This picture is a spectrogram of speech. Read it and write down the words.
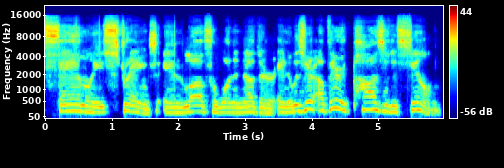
family strength and love for one another. And it was a very positive film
